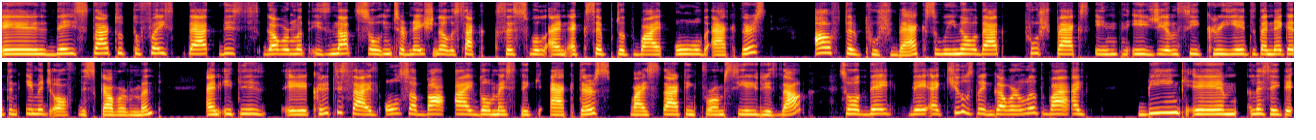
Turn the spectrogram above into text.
uh, they started to face that this government is not so internationally successful and accepted by all the actors. After pushbacks, we know that pushbacks in Aegean Sea created a negative image of this government, and it is uh, criticized also by domestic actors by starting from Syriza. So they they accuse the government by being, um, let's say, the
